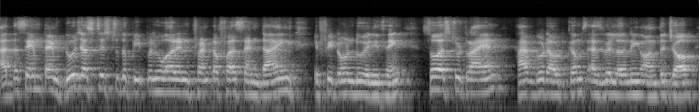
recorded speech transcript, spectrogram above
At the same time, do justice to the people who are in front of us and dying if we don't do anything, so as to try and have good outcomes as we're learning on the job.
